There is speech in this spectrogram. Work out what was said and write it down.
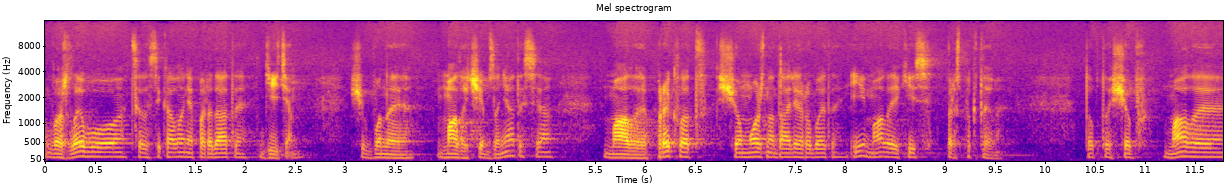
важливо це зацікавлення передати дітям, щоб вони мали чим зайнятися, мали приклад, що можна далі робити, і мали якісь перспективи. Тобто, щоб мали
